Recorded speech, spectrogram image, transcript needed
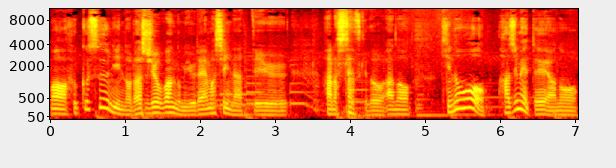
まあ複数人のラジオ番組羨ましいなっていう話なんですけどあの昨日初めてあの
